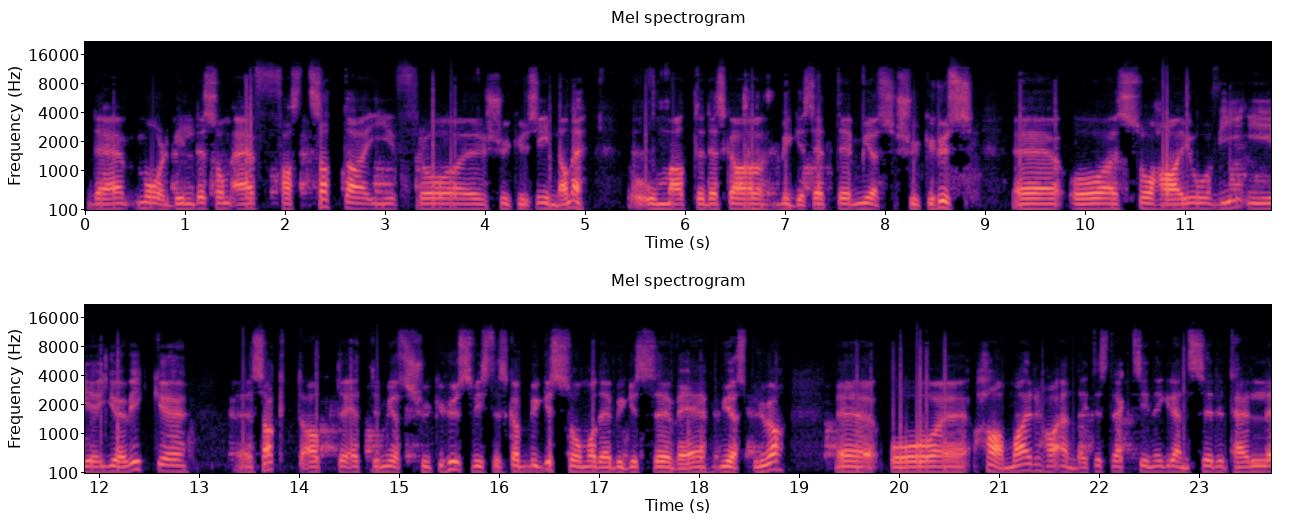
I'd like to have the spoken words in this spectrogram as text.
det målbildet som er fastsatt da, fra sykehuset Innlandet, om at det skal bygges et eh, Mjøssykehus. Eh, og så har jo vi i Gjøvik eh, Eh, sagt at et Mjøssykehus, hvis det skal bygges, så må det bygges eh, ved Mjøsbrua. Eh, og Hamar har ennå ikke strekt sine grenser til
